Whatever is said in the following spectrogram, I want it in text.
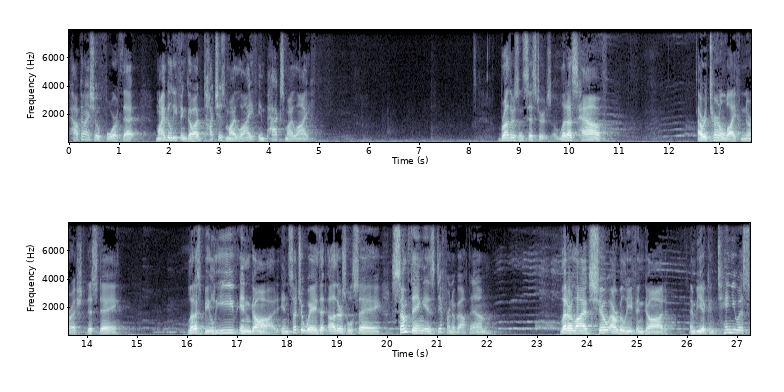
How can I show forth that my belief in God touches my life, impacts my life? Brothers and sisters, let us have our eternal life nourished this day. Let us believe in God in such a way that others will say something is different about them. Let our lives show our belief in God and be a continuous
